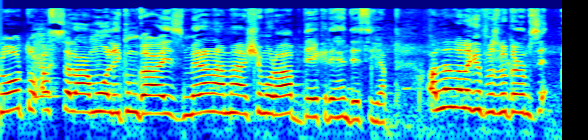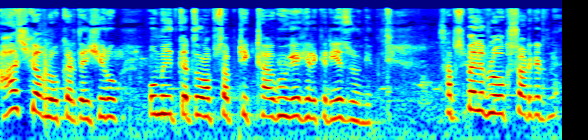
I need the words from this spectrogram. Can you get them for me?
लो तो अस्सलाम वालेकुम गाइस। मेरा नाम है आशिम और आप देख रहे हैं देसी हब। अल्लाह ताला के फजल करम से आज का व्लॉग करते हैं शुरू। उम्मीद करता हूँ आप सब ठीक ठाक होंगे खैर करिए होंगे। सबसे पहले व्लॉग स्टार्ट करते हैं।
